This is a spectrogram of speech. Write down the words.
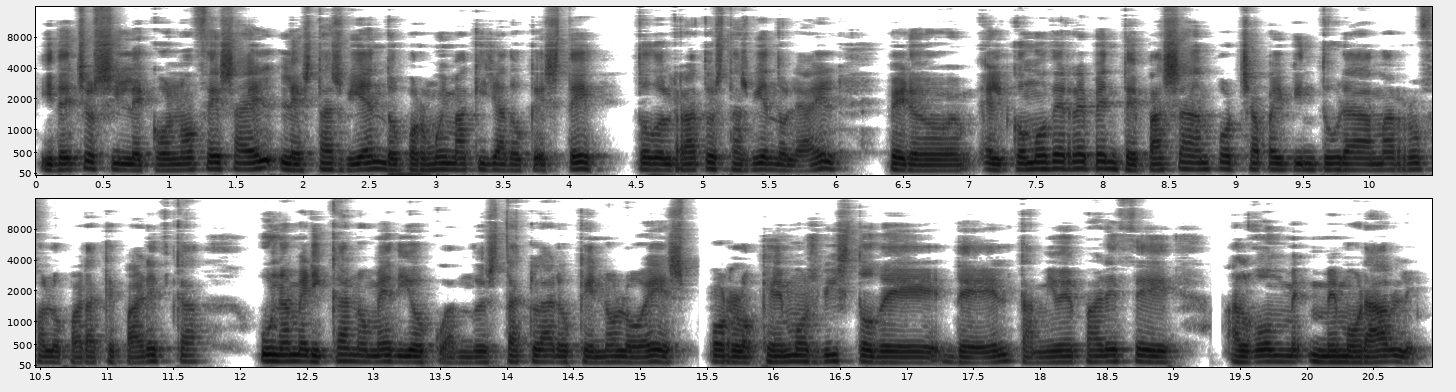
Y de hecho, si le conoces a él, le estás viendo, por muy maquillado que esté, todo el rato estás viéndole a él. Pero el cómo de repente pasan por chapa y pintura a Mar Rúfalo para que parezca un americano medio cuando está claro que no lo es, por lo que hemos visto de, de él, también me parece algo memorable.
